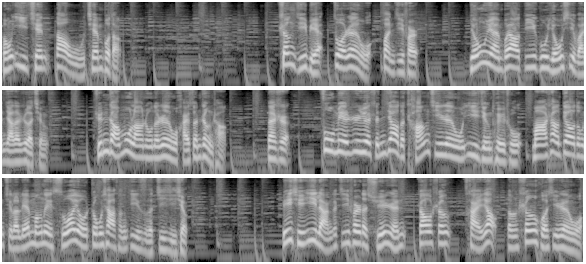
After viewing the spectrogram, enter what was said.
从一千到五千不等。升级别做任务换积分，永远不要低估游戏玩家的热情。寻找木郎中的任务还算正常，但是覆灭日月神教的长期任务一经推出，马上调动起了联盟内所有中下层弟子的积极性。比起一两个积分的寻人、招生、采药等生活系任务，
